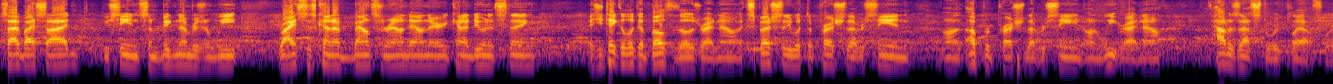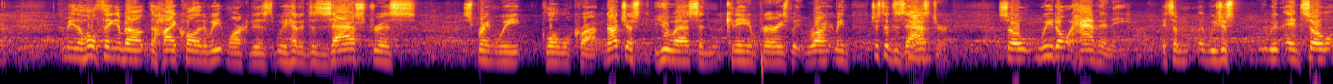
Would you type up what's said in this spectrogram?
Side by side, you're seeing some big numbers in wheat. Rice is kind of bouncing around down there, kind of doing its thing. As you take a look at both of those right now, especially with the pressure that we're seeing on upward pressure that we're seeing on wheat right now, how does that story play out for you? I mean, the whole thing about the high quality wheat market is we had a disastrous spring wheat global crop, not just U.S. and Canadian prairies, but I mean, just a disaster. So we don't have any. It's a we just and so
